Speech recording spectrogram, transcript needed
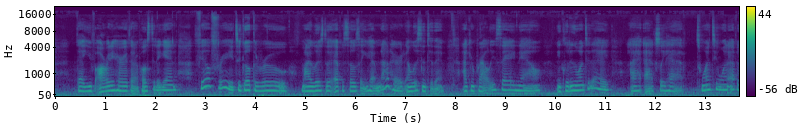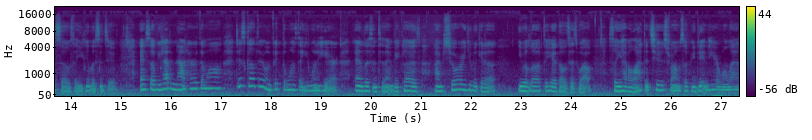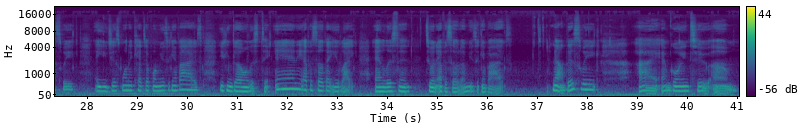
that you've already heard that I posted again, feel free to go through my list of episodes that you have not heard and listen to them. I can proudly say now, including the one today, I actually have 21 episodes that you can listen to. And so if you have not heard them all, just go through and pick the ones that you want to hear and listen to them because I'm sure you would get a you would love to hear those as well. So you have a lot to choose from. So if you didn't hear one last week and you just want to catch up on music and vibes, you can go and listen to any episode that you like and listen to an episode of Music and Vibes. Now this week I am going to um,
